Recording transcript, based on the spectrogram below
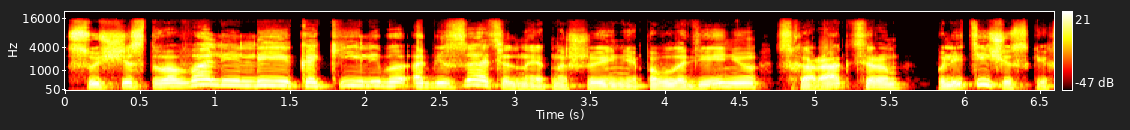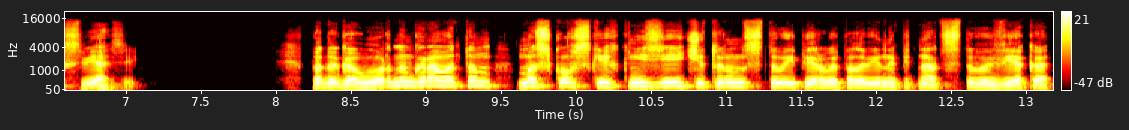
Существовали ли какие-либо обязательные отношения по владению с характером политических связей? По договорным грамотам московских князей XIV и первой половины XV века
